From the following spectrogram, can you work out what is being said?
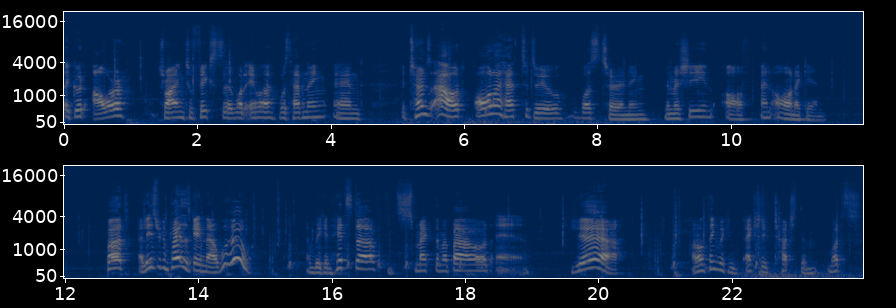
a good hour trying to fix uh, whatever was happening, and it turns out all I had to do was turning the machine off and on again. But at least we can play this game now, woohoo! And we can hit stuff, smack them about, and yeah! I don't think we can actually touch them. What's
